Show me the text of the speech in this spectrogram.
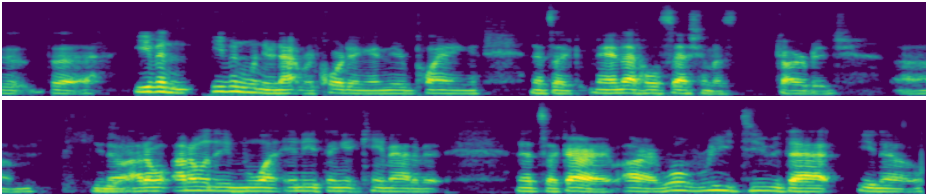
the, the even even when you're not recording and you're playing, and it's like, man, that whole session was garbage. Um, you know, yeah. I don't I don't even want anything that came out of it. And it's like, all right, all right, we'll redo that, you know,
